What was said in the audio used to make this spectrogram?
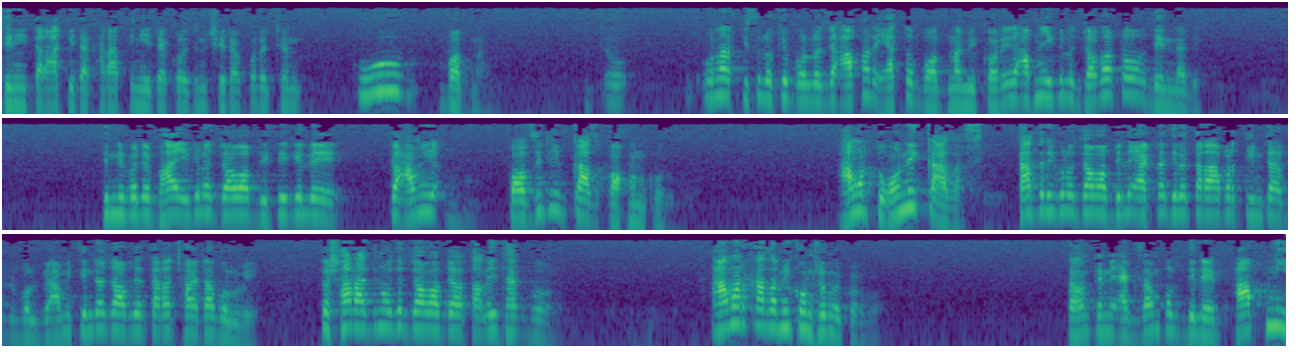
তিনি তার আকিদা খারাপ, তিনি এটা করেছেন, সেটা করেছেন, খুব বদনাম। তো ওনার কিছু লোকে বলল যে, আপনার এত বদনামি করে আপনি এগুলো জবাবটাও দেন না দেখি। তিনি বলে, ভাই এগুলো জবাব দিতে গেলে তো আমি পজিটিভ কাজ কখন করব। আমার তো অনেক কাজ আছে। তাদের এগুলো জবাব দিলে একটা দিলে তারা আবার তিনটা বলবে। আমি তিনটা জবাব দিলে তারা ছয়টা বলবে। তো সারাদিন ওদের জবাব দেওয়া তাহলেই থাকব। আমার কাজ আমি কোন সময় করব। তখন তিনি এক্সাম্পল দিলেন, আপনি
